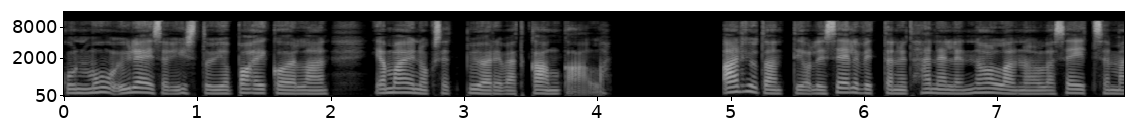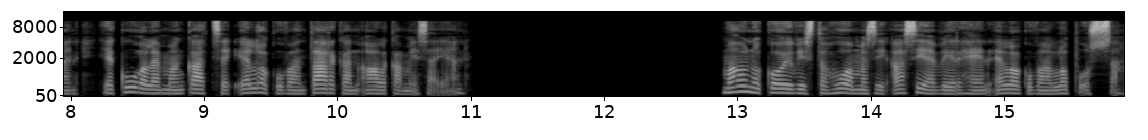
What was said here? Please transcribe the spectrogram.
kun muu yleisö istui jo paikoillaan ja mainokset pyörivät kankaalla. Adjutantti oli selvittänyt hänelle 007 ja kuoleman katse elokuvan tarkan alkamisajan. Mauno Koivisto huomasi asiavirheen elokuvan lopussa.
